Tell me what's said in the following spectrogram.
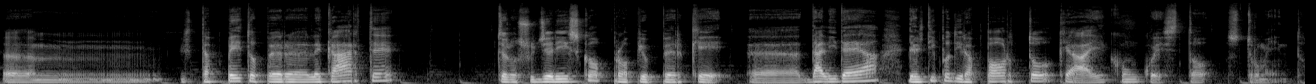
Um, il tappeto per le carte te lo suggerisco proprio perché eh, dà l'idea del tipo di rapporto che hai con questo strumento.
